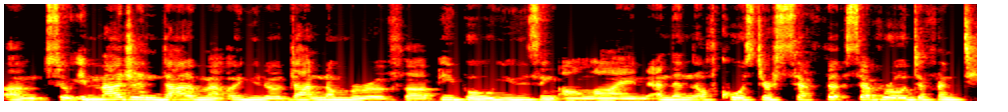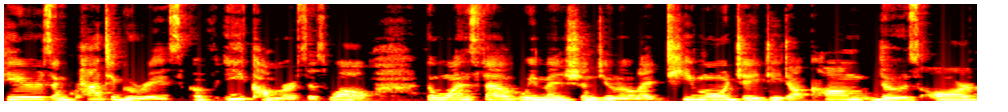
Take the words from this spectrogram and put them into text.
Um, so imagine that amount, uh, you know, that number of uh, people using online, and then of course there's several different tiers and categories of e-commerce as well. The ones that we mentioned, you know, like Tmall, JD.com, those are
